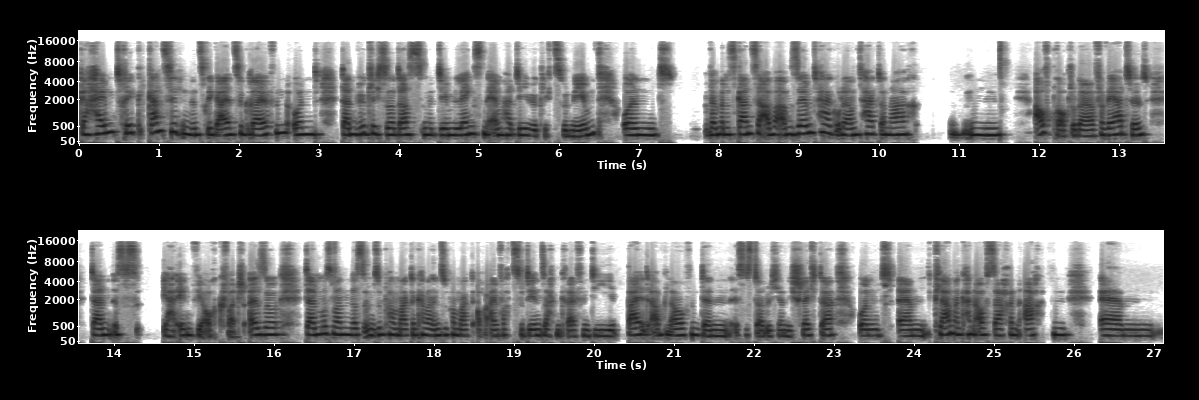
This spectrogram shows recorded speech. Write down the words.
Geheimtrick ganz hinten ins Regal zu greifen und dann wirklich so das mit dem längsten MHD wirklich zu nehmen. Und wenn man das Ganze aber am selben Tag oder am Tag danach mh, mm, aufbraucht oder verwertet, dann ist ja irgendwie auch Quatsch. Also dann muss man das im Supermarkt, dann kann man im Supermarkt auch einfach zu den Sachen greifen, die bald ablaufen, denn ist es dadurch ja nicht schlechter. Und ähm, klar, man kann auf Sachen achten, ähm,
